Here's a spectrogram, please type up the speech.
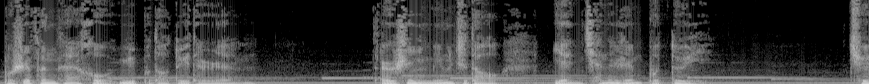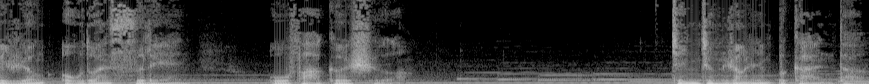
不是分开后遇不到对的人，而是你明知道眼前的人不对，却仍藕断丝连，无法割舍。真正让人不敢的，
